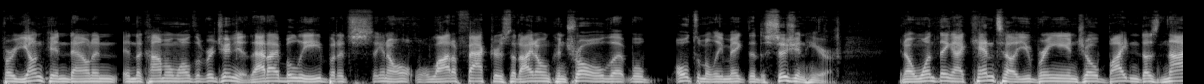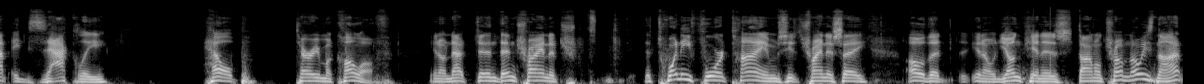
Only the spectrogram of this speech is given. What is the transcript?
for Youngkin down in, in the Commonwealth of Virginia. That I believe, but it's, you know, a lot of factors that I don't control that will ultimately make the decision here. You know, one thing I can tell you, bringing in Joe Biden does not exactly help Terry McAuliffe you know, not then, then trying to tr- the 24 times he's trying to say, oh, that, you know, Youngkin is Donald Trump. No, he's not.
